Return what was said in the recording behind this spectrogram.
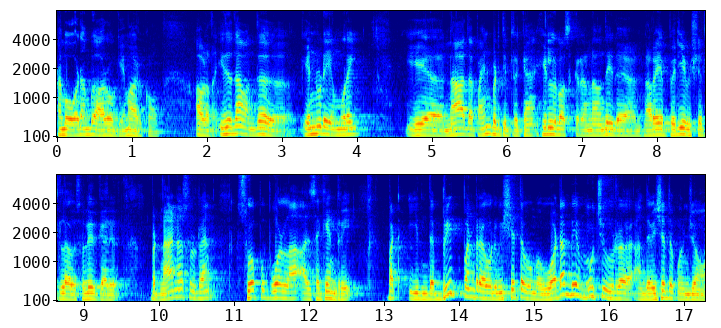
நம்ம உடம்பு ஆரோக்கியமாக இருக்கும். அவ்வளோதான் இதுதான் வந்து என்னுடைய முறை. நான் அதை பயன்படுத்திகிட்டு இருக்கேன். ஹீரல் பாஸ்கர் அண்ணா வந்து இதை நிறைய பெரிய விஷயத்தில் அவர் சொல்லியிருக்காரு. பட் நான் என்ன சொல்கிறேன் சோப்பு போடலாம் அது செகண்ட்ரி பட் இந்த ப்ரீத் பண்ணுற ஒரு விஷயத்த உங்கள் உடம்பே மூச்சு விடுற அந்த விஷயத்த கொஞ்சம்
